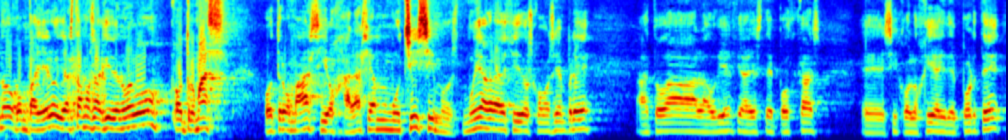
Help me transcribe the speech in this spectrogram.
Fernando, compañero, ya estamos aquí de nuevo. Otro más. Otro más y ojalá sean muchísimos. Muy agradecidos, como siempre, a toda la audiencia de este podcast eh, Psicología y Deporte.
